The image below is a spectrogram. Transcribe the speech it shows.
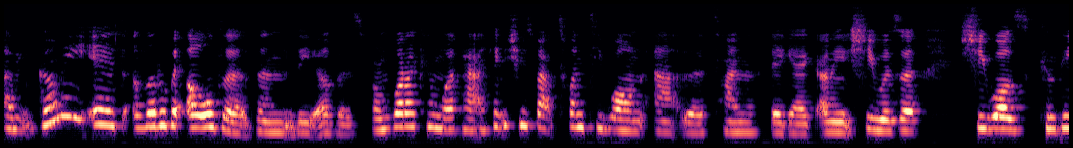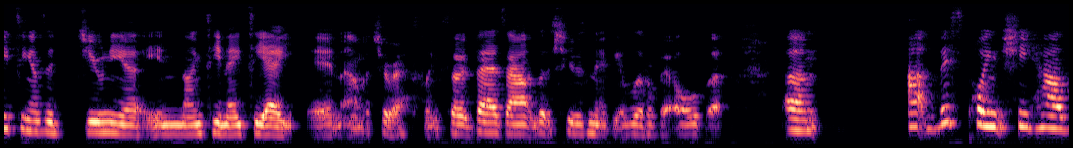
um, Gummy is a little bit older than the others. From what I can work out, I think she was about 21 at the time of Big Egg. I mean, she was a she was competing as a junior in 1988 in amateur wrestling, so it bears out that she was maybe a little bit older. Um, at this point, she has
